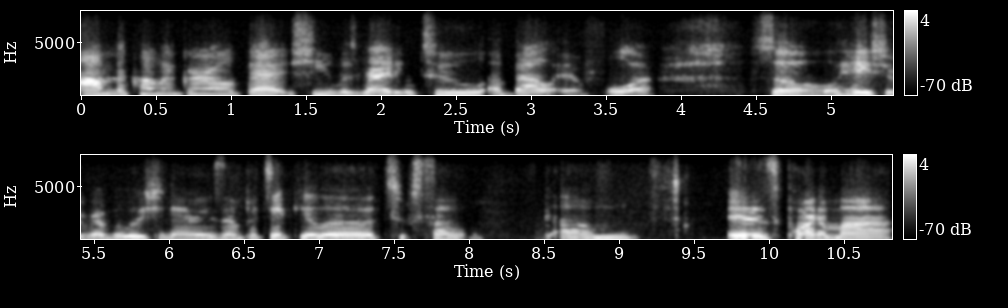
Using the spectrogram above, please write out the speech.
I'm the colored girl that she was writing to, about, and for. So Haitian revolutionaries in particular, Toussaint um, is part of my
